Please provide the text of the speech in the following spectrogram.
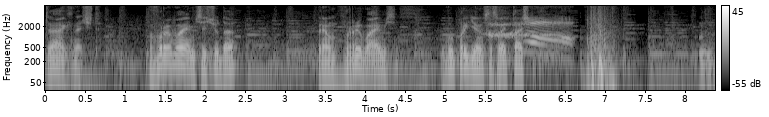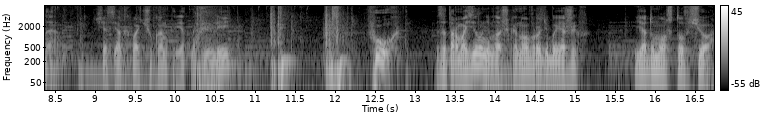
Так, значит, врываемся сюда. Прям врываемся. Выпрыгиваем со своей тачки. Да. Сейчас я отхвачу конкретных люлей. Фух. Затормозил немножечко, но вроде бы я жив. Я думал, что все.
